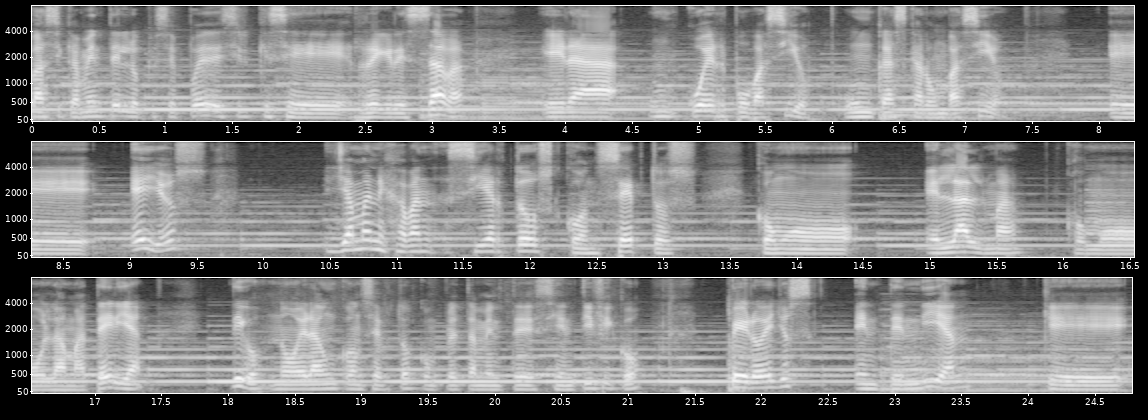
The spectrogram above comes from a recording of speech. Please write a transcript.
básicamente lo que se puede decir que se regresaba era un cuerpo vacío, un cascarón vacío. Eh, ellos ya manejaban ciertos conceptos como el alma, como la materia. Digo, no era un concepto completamente científico, pero ellos entendían que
